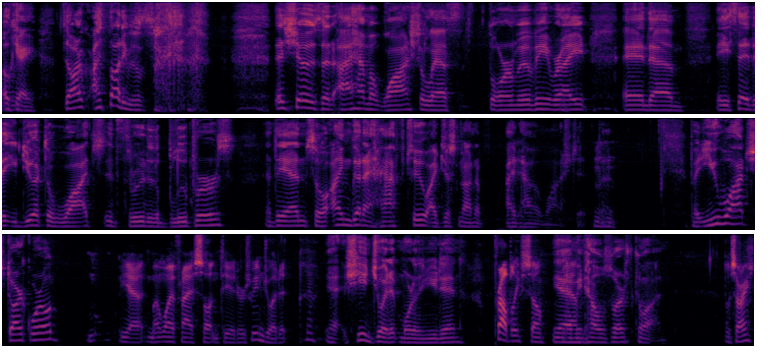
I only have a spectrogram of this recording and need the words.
Okay. Dark. I thought he was. it shows that I haven't watched the last Thor movie, right? And um, he said that you do have to watch it through to the bloopers at the end. So I'm gonna have to. I just not. have, I haven't watched it. But, but you watched Dark World. Yeah, my wife and I saw it in theaters. We enjoyed it. Yeah, Yeah, she enjoyed it more than you did. probably so. Yeah, I mean Hemsworth. Come on, I'm sorry.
